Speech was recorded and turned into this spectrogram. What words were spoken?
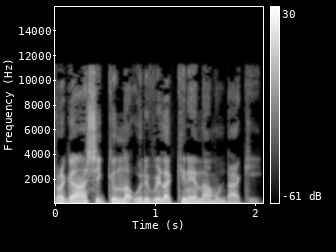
പ്രകാശിക്കുന്ന ഒരു വിളക്കിനെ നാം ഉണ്ടാക്കി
